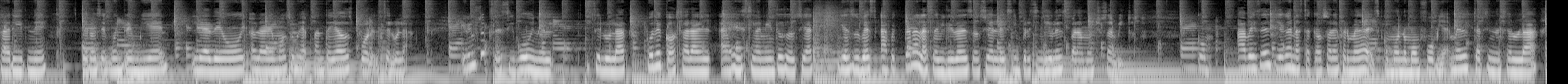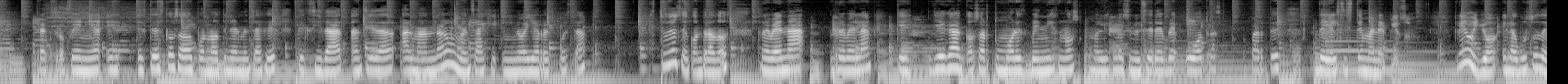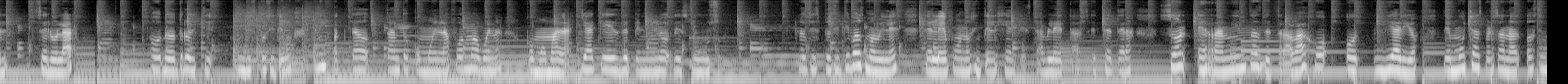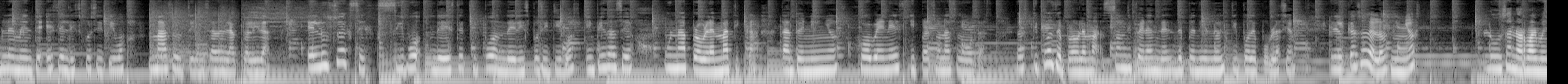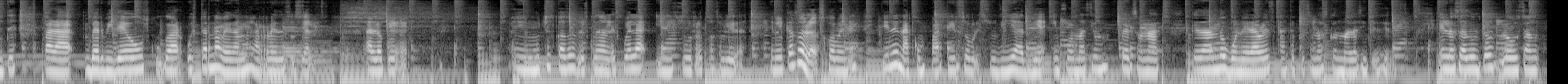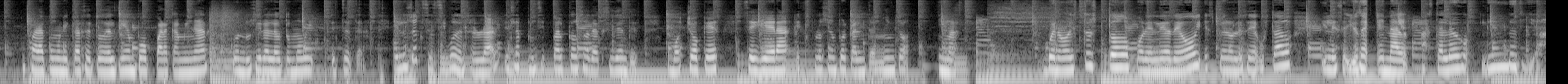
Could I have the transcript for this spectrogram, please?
Aritne. Espero se encuentren bien. El día de hoy hablaremos sobre apantallados por el celular. El uso excesivo en el celular puede causar aislamiento social y a su vez afectar a las habilidades sociales imprescindibles para muchos ámbitos. a veces llegan hasta causar enfermedades como nomofobia, medio estar sin el celular, traxtrofenia, e, estrés causado por no tener mensajes, texidad, ansiedad al mandar un mensaje y no haya respuesta. Estudios encontrados revelan que llega a causar tumores benignos o malignos en el cerebro u otras partes del sistema nervioso. Creo yo, el abuso del celular o de otro dispositivo ha impactado tanto como en la forma buena como mala, ya que es dependiendo de su uso. Los dispositivos móviles, teléfonos inteligentes, tabletas, etc., son herramientas de trabajo o diario de muchas personas o simplemente es el dispositivo más utilizado en la actualidad. El uso excesivo de este tipo de dispositivos empieza a ser una problemática tanto en niños, jóvenes y personas adultas. Los tipos de problemas son diferentes dependiendo del tipo de población. En el caso de los niños, lo usan normalmente para ver videos, jugar o estar navegando en las redes sociales, a lo que en muchos casos descuidan la escuela y sus responsabilidades. En el caso de los jóvenes, tienden a compartir sobre su día a día información personal, quedando vulnerables ante personas con malas intenciones. En los adultos lo usan para comunicarse todo el tiempo, para caminar, conducir el automóvil, etc. El uso excesivo del celular es la principal causa de accidentes como choques, ceguera, explosión por calentamiento y más. Bueno, esto es todo por el día de hoy. Espero les haya gustado y les ayude en algo. Hasta luego, lindo día.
